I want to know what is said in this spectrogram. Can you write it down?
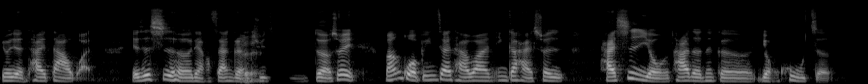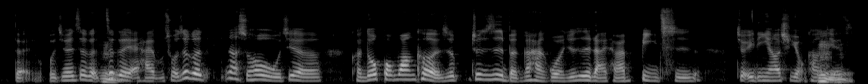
有点太大碗，也是适合两三个人去吃，对啊。所以芒果冰在台湾应该还算还是有它的那个拥护者。对，我觉得这个这个也还不错。嗯、这个那时候我记得很多观光客也是，就是日本跟韩国人，就是来台湾必吃的，就一定要去永康街吃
